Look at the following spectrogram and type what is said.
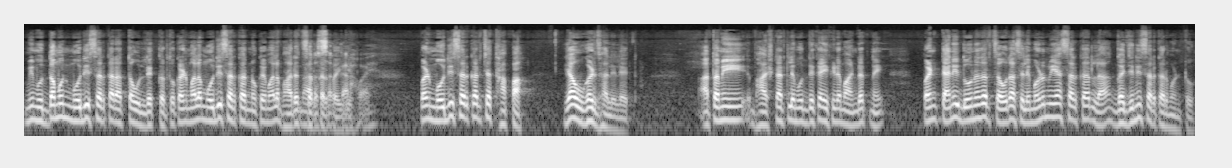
मी मुद्दामून मोदी सरकार आता उल्लेख करतो कारण मला मोदी सरकार नको आहे मला भारत सरकार पाहिजे. पण मोदी सरकारच्या थापा या उघड झालेल्या आहेत. आता मी भाषणातले मुद्दे काही इकडे मांडत नाही पण त्यांनी दोन हजार चौदा साली म्हणून मी या सरकारला गजनी सरकार म्हणतो.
